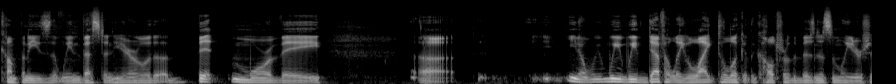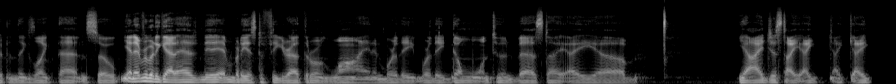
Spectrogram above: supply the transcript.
companies that we invest in here with a bit more of a, uh, you know, we, we we definitely like to look at the culture of the business and leadership and things like that. And so, yeah, everybody got to have everybody has to figure out their own line and where they where they don't want to invest. I, I um, yeah, I just I I, I, I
